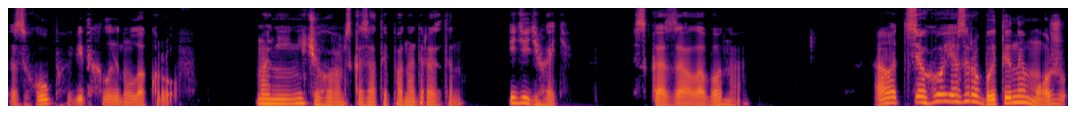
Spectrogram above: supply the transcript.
з губ відхлинула кров. Мені нічого вам сказати, пане Дрезден. Ідіть геть, сказала вона. А от цього я зробити не можу.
